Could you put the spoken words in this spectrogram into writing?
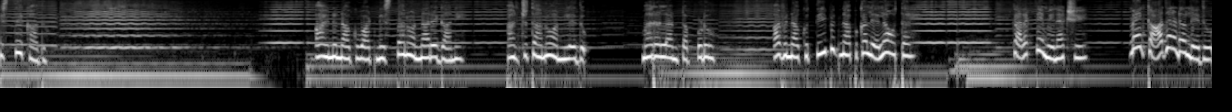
ఇస్తే కాదు. ఆయన నాకు వాటిని ఇస్తాను అన్నారే గాని పంచుతాను అనలేదు. మరలాంటప్పుడు అవి నాకు తీపి జ్ఞాపకాలు ఎలా అవుతాయి? కరెక్టే మీనాక్షి. మేం కాదనడం లేదు.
